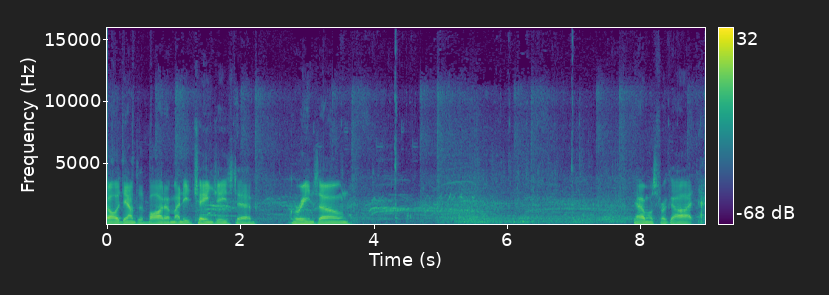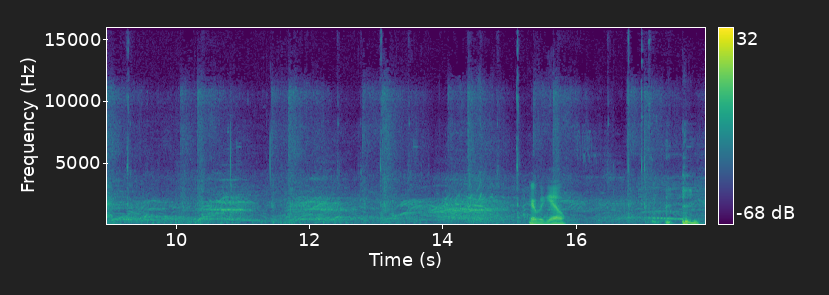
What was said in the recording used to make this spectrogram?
all the way down to the bottom. I need to change these to green zone. I almost forgot. Here we go.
